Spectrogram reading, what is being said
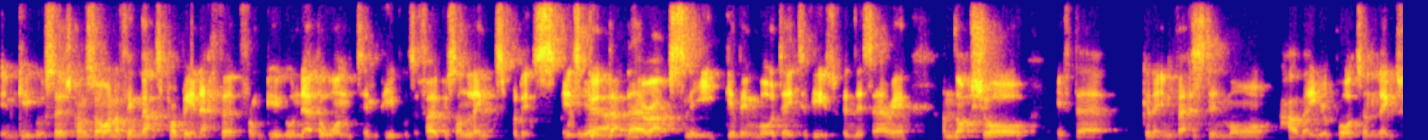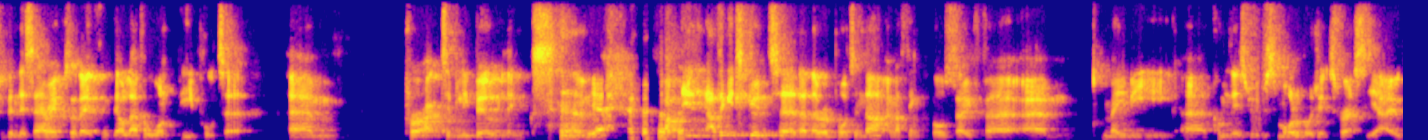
in Google Search Console, and I think that's probably an effort from Google never wanting people to focus on links, but it's it's yeah. good that they're actually giving more data views within this area. I'm not sure if they're going to invest in more how they report on links within this area because I don't think they'll ever want people to um, proactively build links. Um, yeah, I think it's good to, that they're reporting that, and I think also for um, maybe uh, companies with smaller budgets for SEO,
